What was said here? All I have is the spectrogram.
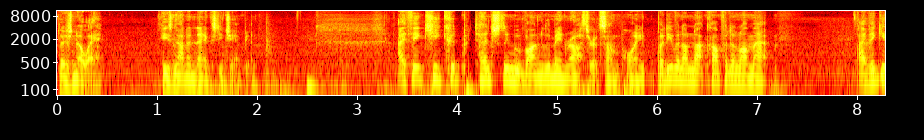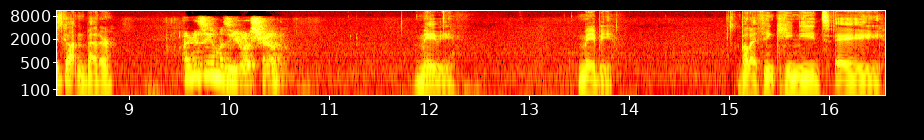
There's no way. He's not an NXT champion. I think he could potentially move on to the main roster at some point, but even I'm not confident on that. I think he's gotten better. I can see him as a U.S. champ. Maybe. Maybe. But I think he needs a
